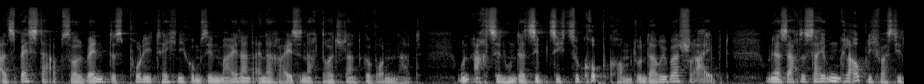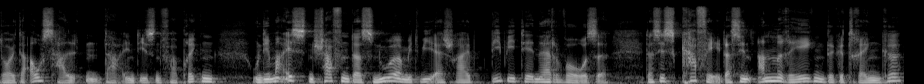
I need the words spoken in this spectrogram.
als bester Absolvent des Polytechnikums in Mailand eine Reise nach Deutschland gewonnen hat und 1870 zu Krupp kommt und darüber schreibt. Und er sagt, es sei unglaublich, was die Leute aushalten da in diesen Fabriken. Und die meisten schaffen das nur mit, wie er schreibt, bibite nervose. Das ist Kaffee, das sind anregende Getränke,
